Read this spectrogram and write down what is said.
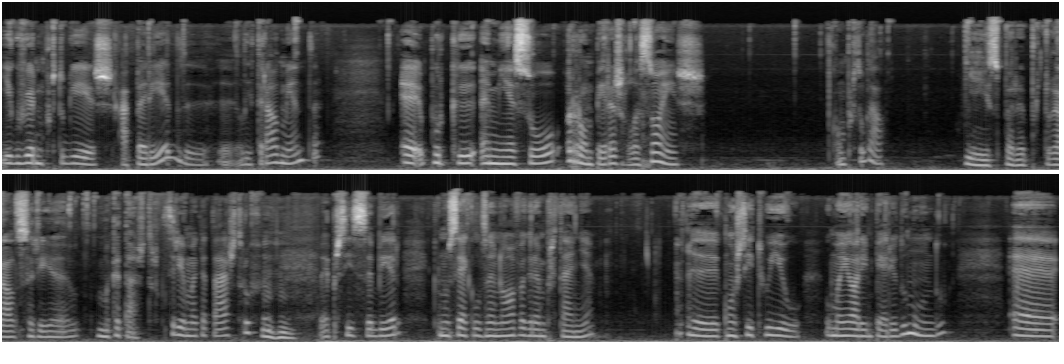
e o governo português à parede, literalmente, é porque ameaçou romper as relações com Portugal. E isso para Portugal seria uma catástrofe. Seria uma catástrofe. Uhum. É preciso saber que no século XIX a Grã-Bretanha eh, constituiu o maior império do mundo eh,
